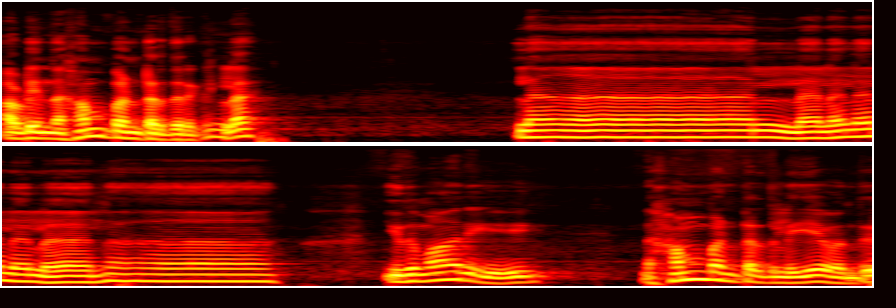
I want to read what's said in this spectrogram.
அப்படி இந்த ஹம் பண்ணுறது இருக்குல்ல? இது மாதிரி இந்த ஹம் பண்ணுறதுலையே வந்து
